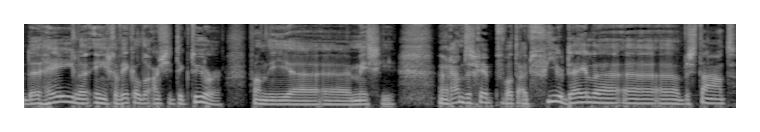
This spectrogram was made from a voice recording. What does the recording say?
de hele ingewikkelde architectuur van die missie. Een ruimteschip wat uit vier delen bestaat.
